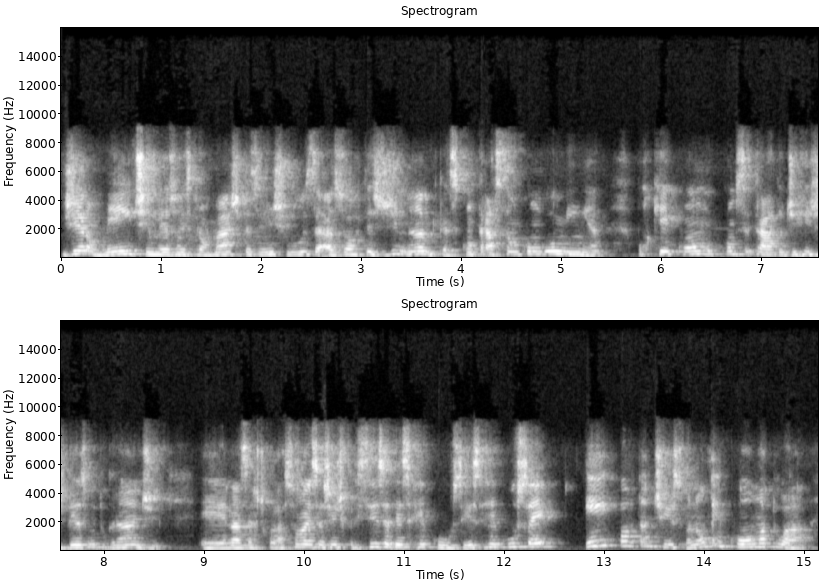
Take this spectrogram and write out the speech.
geralmente, em lesões traumáticas, a gente usa as órteses dinâmicas, contração com gominha, porque, como, como se trata de rigidez muito grande é, nas articulações, a gente precisa desse recurso, e esse recurso é importantíssimo, não tem como atuar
